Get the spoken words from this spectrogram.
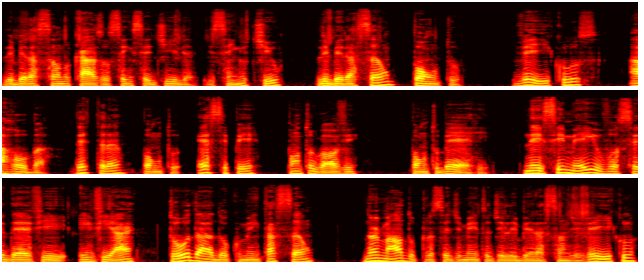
liberação no caso sem cedilha e sem o tio, liberação.veículos@detran.sp.gov.br. Nesse e-mail você deve enviar toda a documentação normal do procedimento de liberação de veículo,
